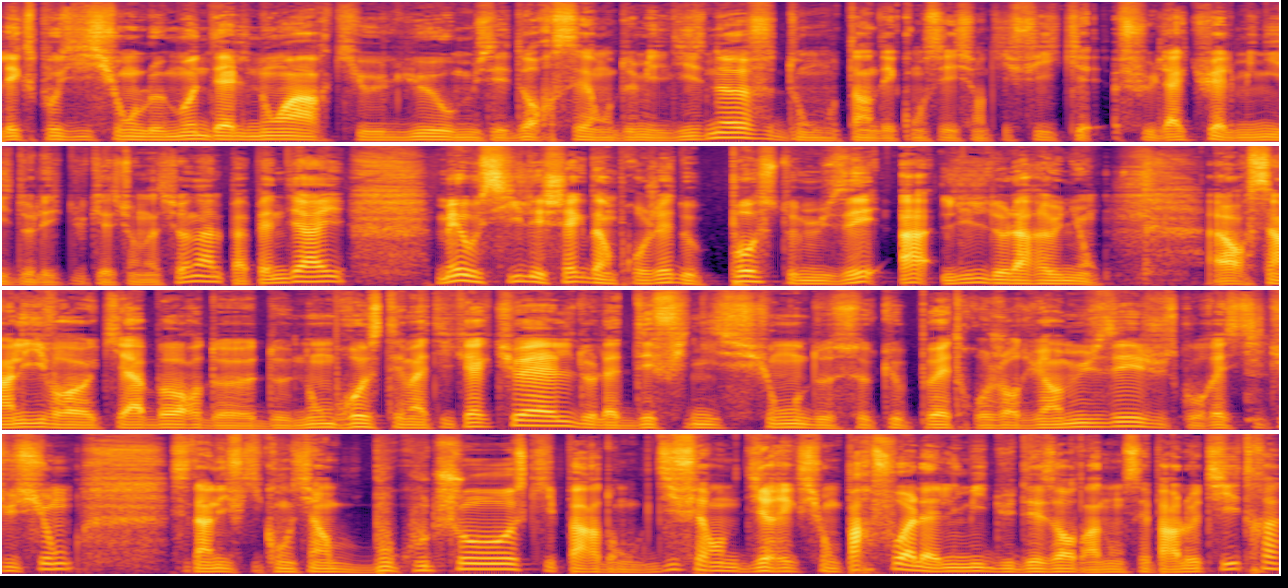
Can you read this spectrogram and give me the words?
L'exposition Le modèle noir qui eut lieu au musée d'Orsay en 2019, dont un des conseillers scientifiques fut l'actuel ministre de l'Éducation nationale, Papendiaï, mais aussi l'échec d'un projet de post-musée à l'île de la Réunion. Alors c'est un livre qui aborde de nombreuses thématiques actuelles, de la définition de ce que peut être aujourd'hui un musée jusqu'aux restitutions. C'est un livre qui contient beaucoup de choses, qui part dans différentes directions, parfois à la limite du désordre annoncé par le titre.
